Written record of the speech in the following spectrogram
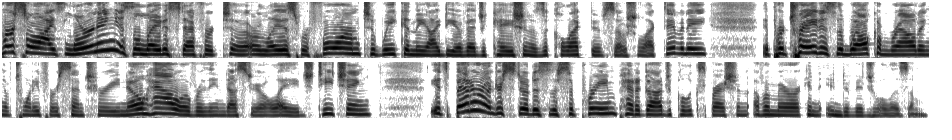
Personalized learning is the latest effort to, or latest reform to weaken the idea of education as a collective social activity. It portrayed as the welcome routing of 21st century know-how over the industrial age teaching. It's better understood as the supreme pedagogical expression of American individualism.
